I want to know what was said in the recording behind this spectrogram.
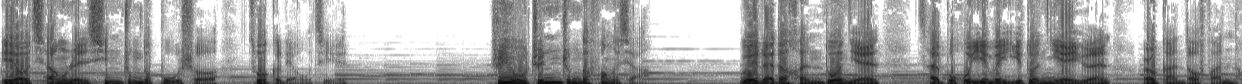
也要强忍心中的不舍，做个了结。只有真正的放下，未来的很多年才不会因为一段孽缘而感到烦恼。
